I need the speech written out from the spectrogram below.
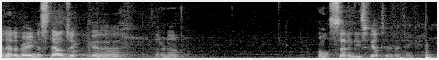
That had a very nostalgic, uh, I don't know, almost 70s feel to it, I think.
